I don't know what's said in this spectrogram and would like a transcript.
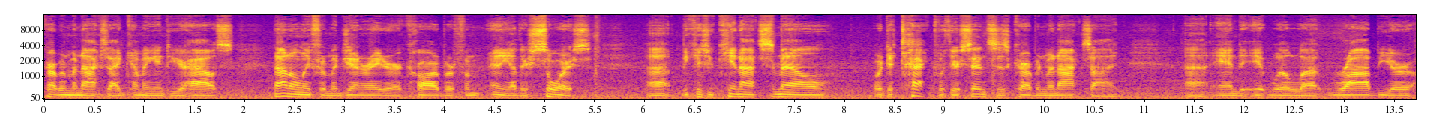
carbon monoxide coming into your house not only from a generator or car but from any other source uh, because you cannot smell or detect with your senses carbon monoxide uh, and it will uh, rob your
